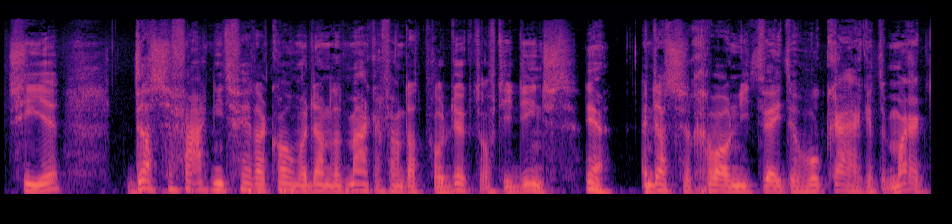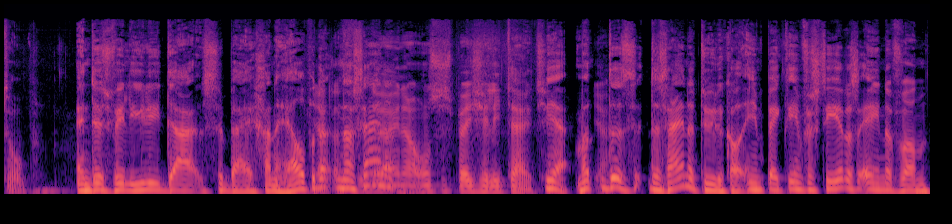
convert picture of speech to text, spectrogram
zie je dat ze vaak niet verder komen dan het maken van dat product of die dienst. Ja. En dat ze gewoon niet weten hoe krijg ik het de markt op. En dus willen jullie daar ze bij gaan helpen? Ja, dat nou, zijn wij nou onze specialiteit. Ja, want ja. Er, er zijn natuurlijk al impact-investeerders. Een daarvan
